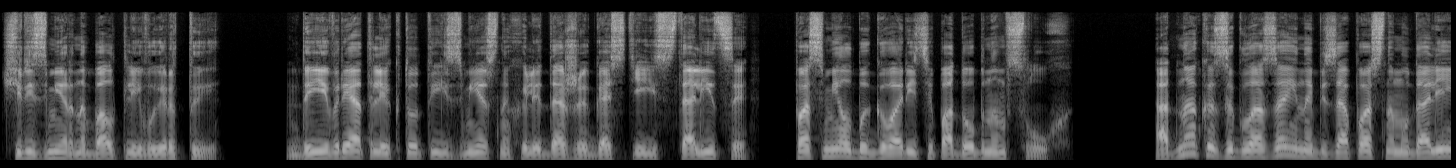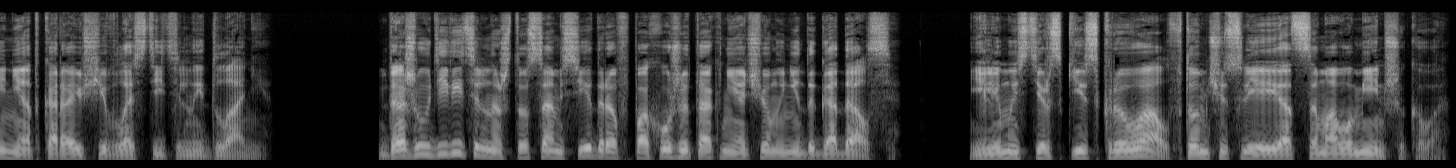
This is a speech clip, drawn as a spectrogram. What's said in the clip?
чрезмерно болтливые рты. Да и вряд ли кто-то из местных или даже гостей из столицы посмел бы говорить о подобном вслух. Однако за глаза и на безопасном удалении от карающей властительной длани. Даже удивительно, что сам Сидоров, похоже, так ни о чем и не догадался. Или мастерски скрывал, в том числе и от самого Меньшикова.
